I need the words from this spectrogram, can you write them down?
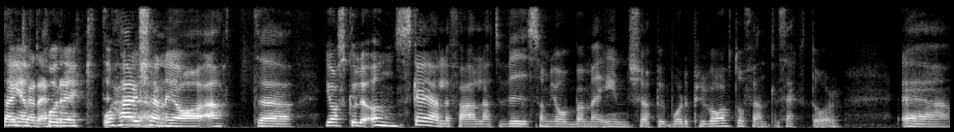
helt korrekt. Och här eh. känner jag att uh, jag skulle önska i alla fall att vi som jobbar med inköp i både privat och offentlig sektor uh,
